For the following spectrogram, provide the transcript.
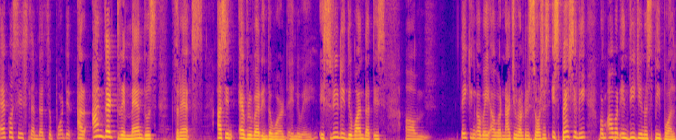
ecosystem that support it are under tremendous threats, as in everywhere in the world anyway. It's really the one that is um, taking away our natural resources, especially from our indigenous people.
